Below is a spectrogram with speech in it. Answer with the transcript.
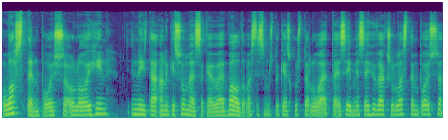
lasten poissaoloihin. Niitä ainakin somessa käy valtavasti sellaista keskustelua, että esimies ei hyväksy lasten, poissa,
